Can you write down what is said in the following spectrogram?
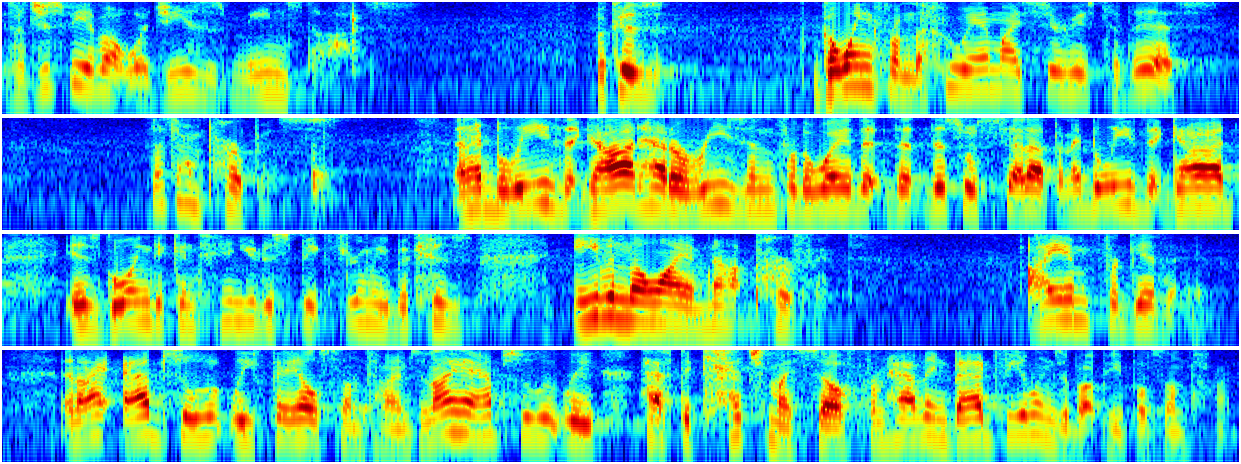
it'll just be about what Jesus means to us. Because going from the Who Am I series to this, that's on purpose. And I believe that God had a reason for the way that, that this was set up. And I believe that God is going to continue to speak through me because even though I am not perfect, I am forgiven. And I absolutely fail sometimes. And I absolutely have to catch myself from having bad feelings about people sometimes.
